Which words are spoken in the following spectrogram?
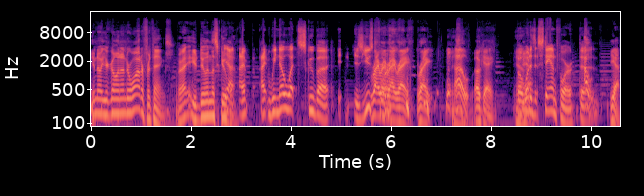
You know, you're going underwater for things, right? You're doing the scuba. Yeah, I, I, we know what scuba is used right, for. right, right, right, right. Oh, okay. But Yeah. what does it stand for? The- Oh, yeah.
